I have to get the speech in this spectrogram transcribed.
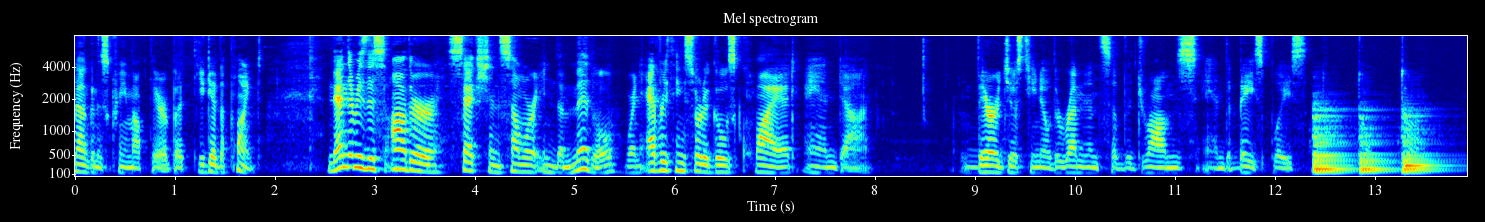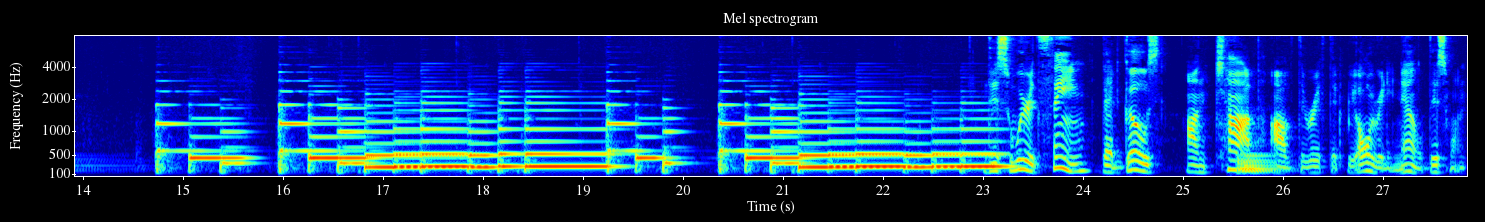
I'm not gonna scream up there, but you get the point. Then there is this other section somewhere in the middle when everything sort of goes quiet and uh, there are just, you know, the remnants of the drums and the bass plays. This weird thing that goes on top of the riff that we already know, this one.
